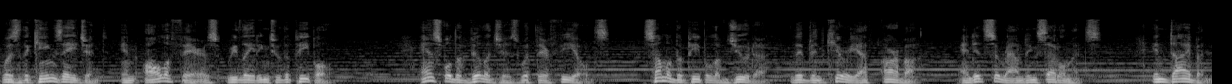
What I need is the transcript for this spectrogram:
was the king's agent in all affairs relating to the people. As for the villages with their fields, some of the people of Judah lived in Kiriath Arba and its surrounding settlements, in Dibon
